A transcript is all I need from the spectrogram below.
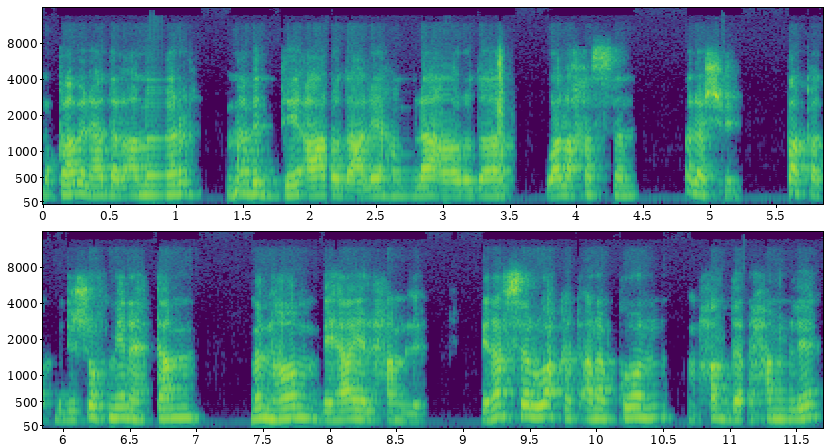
مقابل هذا الأمر ما بدي أعرض عليهم لا عروضات ولا خصم ولا شيء. فقط بدي أشوف مين اهتم منهم بهاي الحملة. بنفس الوقت أنا بكون محضر حملة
